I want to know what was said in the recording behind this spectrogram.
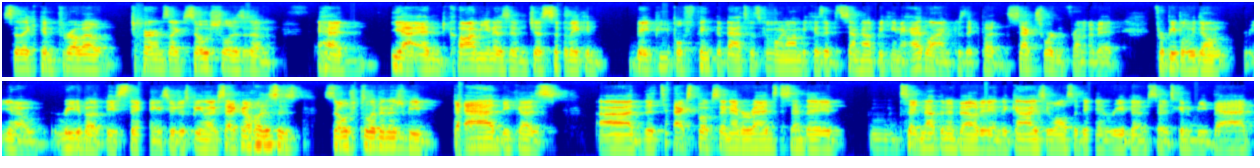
so they can throw out terms like socialism and yeah and communism just so they can make people think that that's what's going on because it somehow became a headline because they put the sex word in front of it for people who don't you know read about these things who are just being like, like oh this is socialism this should be bad because uh, the textbooks I never read said they said nothing about it and the guys who also didn't read them said it's going to be bad.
